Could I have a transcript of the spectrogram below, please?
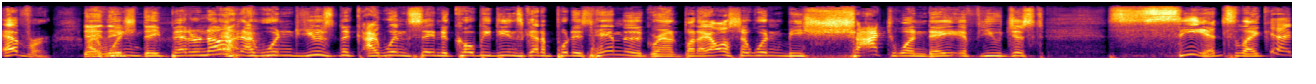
ever. They, I they, they better not. and I wouldn't use I wouldn't say Nakobe Dean's got to put his hand in the ground, but I also wouldn't be shocked one day if you just see it. Like I,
